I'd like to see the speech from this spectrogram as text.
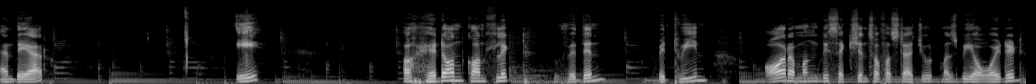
and they are A. A head on conflict within, between, or among the sections of a statute must be avoided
